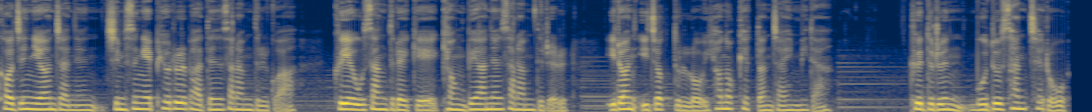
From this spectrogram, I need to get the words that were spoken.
거짓 예언자는 짐승의 표를 받은 사람들과 그의 우상들에게 경배하는 사람들을 이런 이적들로 현혹했던 자입니다. 그들은 모두 산채로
